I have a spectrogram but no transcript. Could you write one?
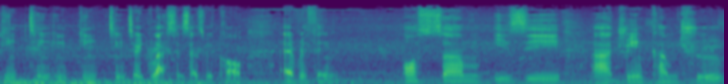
pink, tin, in pink tinted glasses, as we call everything awesome, easy, uh, dream come true.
